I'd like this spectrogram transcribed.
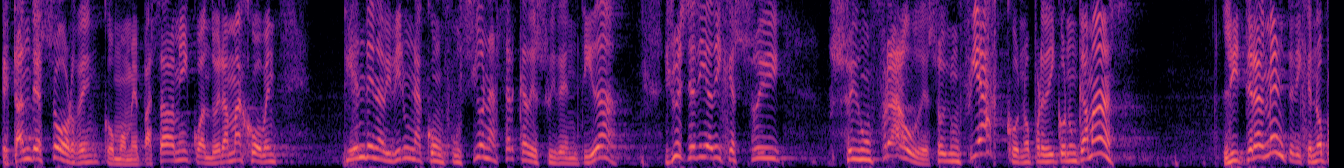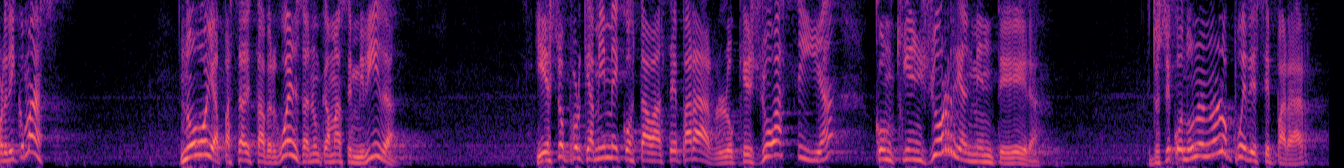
está en desorden, como me pasaba a mí cuando era más joven, tienden a vivir una confusión acerca de su identidad. Yo ese día dije, soy, soy un fraude, soy un fiasco, no predico nunca más. Literalmente dije, no predico más. No voy a pasar esta vergüenza nunca más en mi vida. Y eso porque a mí me costaba separar lo que yo hacía con quien yo realmente era. Entonces cuando uno no lo puede separar,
